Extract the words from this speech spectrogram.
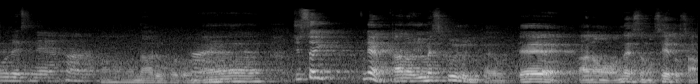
そうですねはああなるほどね、実際ねあの夢スクールに通ってあの、ね、その生徒さんい、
